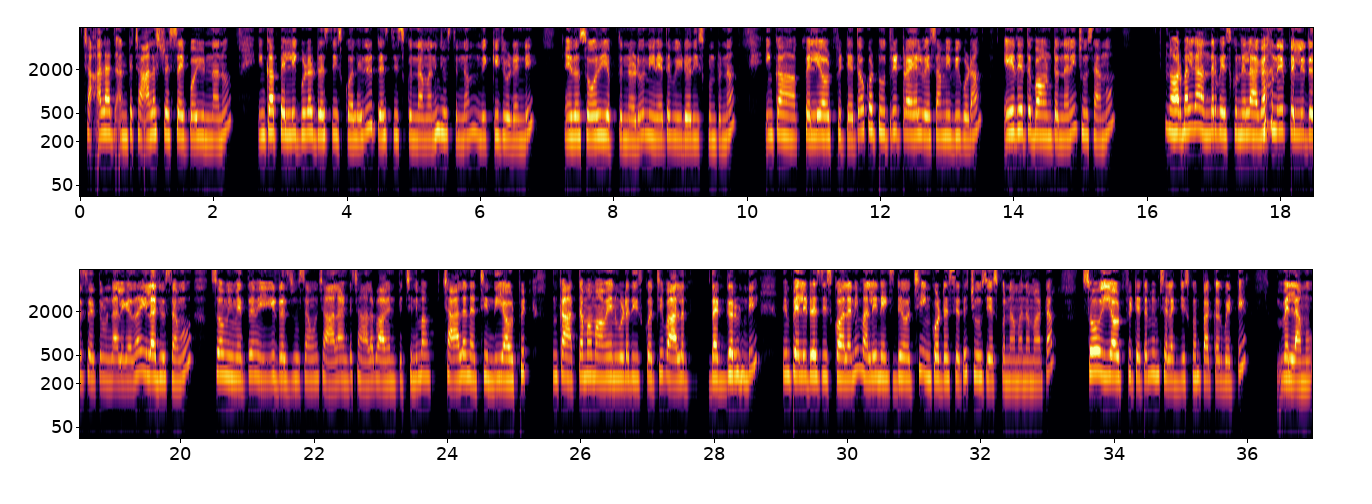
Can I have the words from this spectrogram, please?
చాలా అంటే చాలా స్ట్రెస్ అయిపోయి ఉన్నాను. ఇంకా పెళ్ళికి కూడా డ్రెస్ తీసుకోలేదు. డ్రెస్ తీసుకుందామని చూస్తున్నాం విక్కీ చూడండి. ఏదో సోది చెప్తున్నాడు. నేనైతే వీడియో తీసుకుంటున్నా. ఇంకా పెళ్ళి అవుట్‌ఫిట్ అయితే ఒక 2, 3 ట్రయల్ వేసాం ఇవి కూడా ఏదైతే బాగుంటుందని చూసాము. నార్మల్‌గా అందరు వేసుకునేలాగానే పెళ్ళి డ్రెస్ అయితే ఉండాలి కదా ఇలా చూసాము సో, మేమైతే ఈ డ్రెస్ చూసాము చాలా అంటే చాలా బాగా అనిపించింది మాకు చాలా నచ్చింది ఈ అవుట్‌ఫిట్. ఇంకా అత్తమ్మ, మామయ్యను కూడా తీసుకొచ్చి వాళ్ళ దగ్గరుండి మేము పెళ్ళి డ్రెస్ తీసుకోవాలని మళ్ళీ నెక్స్ట్ డే వచ్చి ఇంకో డ్రెస్ అయితే చూస్ చేసుకున్నాం అన్నమాట సో, ఈ అవుట్‌ఫిట్ అయితే మేము సెలెక్ట్ చేసుకొని పక్కకు పెట్టి వెళ్ళాము.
